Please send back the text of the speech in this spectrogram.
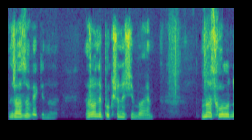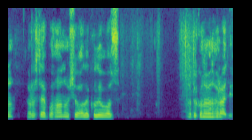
зразу викинули. Грони поки що не чимбаємо. У нас холодно, росте погано все, але коли у вас отако на винограді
